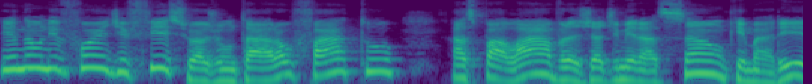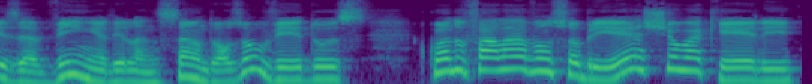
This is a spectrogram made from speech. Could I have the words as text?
e não lhe foi difícil ajuntar ao fato as palavras de admiração que Marisa vinha lhe lançando aos ouvidos quando falavam sobre este ou aquele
